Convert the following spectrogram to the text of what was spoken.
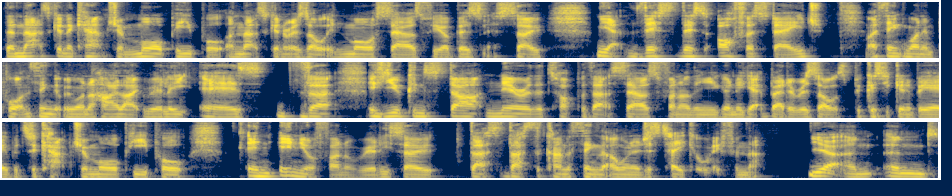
then that's going to capture more people, and that's going to result in more sales for your business. So, yeah, this this offer stage, I think one important thing that we want to highlight really is that if you can start nearer the top of that sales funnel, then you're going to get better results because you're going to be able to capture more people in in your funnel really. So that's that's the kind of thing that I want to just take away from that. Yeah, and and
